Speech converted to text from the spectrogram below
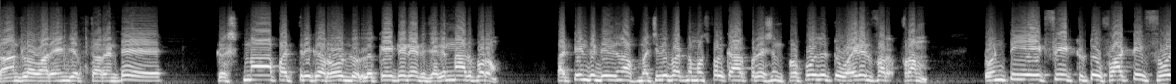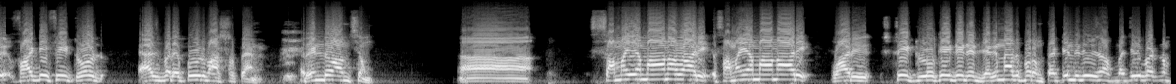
దాంట్లో వారు ఏం చెప్తారంటే Krishna Patrika road located at Jagannathapuram. Thirteenth division of Machilipatnam municipal corporation propose to widen for from twenty eight feet to forty forty feet road as per approved master plan రెండో అంశం. సమయమాన వారి సమయమానారి వారి street located at Jagannathapuram thirteenth division of Machilipatnam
